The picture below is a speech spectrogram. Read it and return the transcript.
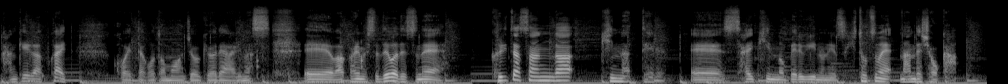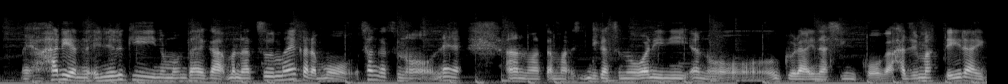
関係が深いこういったことも状況であります。えーわかりましたではですね栗田さんが気になっている、えー最近のベルギーのニュース一つ目何でしょうか？やはりあのエネルギーの問題が、まあ、夏前からもう3月のねあの頭2月の終わりにあのウクライナ侵攻が始まって以来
